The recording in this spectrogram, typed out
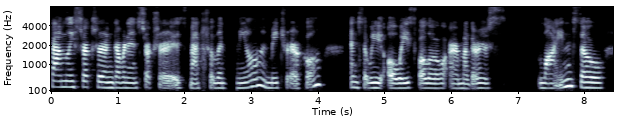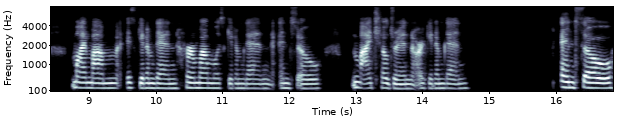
family structure and governance structure is matrilineal and matriarchal. And so we always follow our mother's line. So my mom is Gidimt'en, her mom was Gidimt'en, and so my children are Gidimt'en. And so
